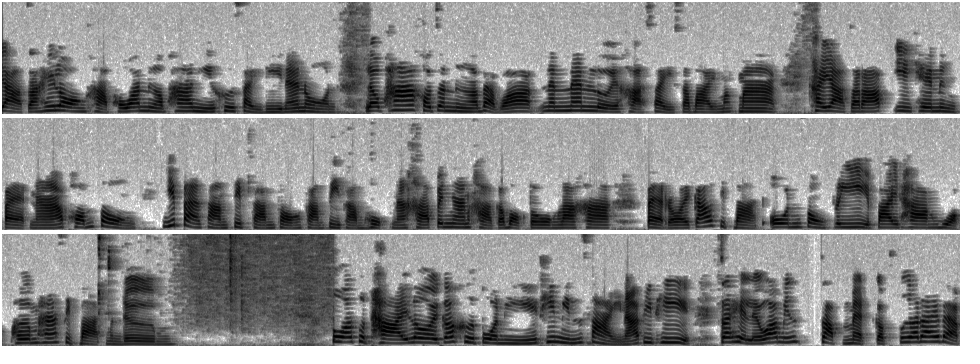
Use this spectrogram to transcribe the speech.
อยากจะให้ลองค่ะ เพราะว่าเนื้อผ้านี้คือใส่ดีแน่นอน แล้วผ้าเขาจะเนื้อแบบว่าแน่น ๆเลยค่ะ ใส่สบายมากๆ ใครอยากจะรับ EK18 นะ พร้อมส่ง 28 30 32 34 36นะคะ เป็นงานขากระบอกตรงราคา 890 บาท โอนส่งฟรีปลายทางบวกเพิ่ม 50 บาทเหมือนเดิม ตัวสุดท้ายเลยก็คือตัวนี้ที่มิ้นใส่นะพี่ๆ จะเห็นเลยว่ามิ้นจับแมทกับเสื้อได้แบบ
